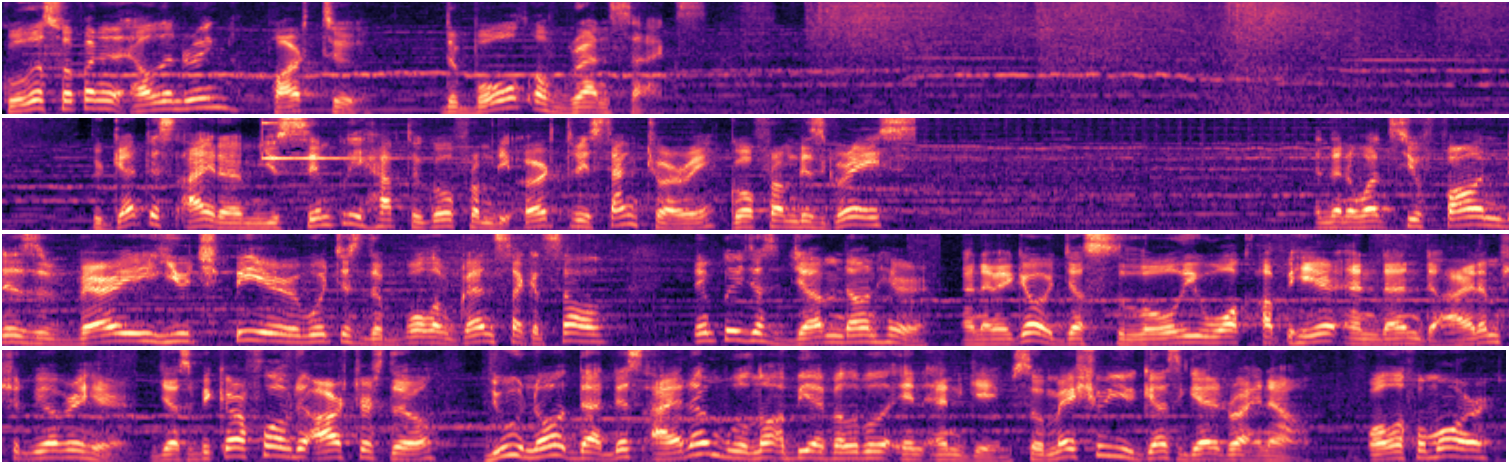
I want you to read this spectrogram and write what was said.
Coolest weapon in Elden Ring, Part 2. The Bolt of Grand Gransax. To get this item, you simply have to go from the Erdtree Sanctuary, go from Disgrace, and then once you found this very huge spear, which is the Bolt of Gransax itself, simply just jump down here. And there we go, just slowly walk up here and then the item should be over here. Just be careful of the archers though. Do note that this item will not be available in endgame, so make sure you guys get it right now. Follow for more.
